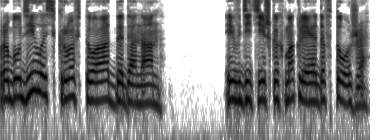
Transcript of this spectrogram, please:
Пробудилась кровь Туат де Данан. И в детишках Маклеядов тоже.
